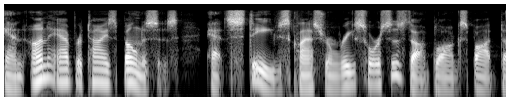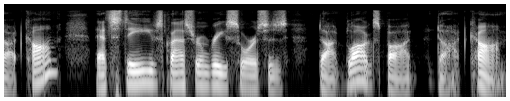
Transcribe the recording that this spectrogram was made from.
and unadvertised bonuses at stevesclassroomresources.blogspot.com. That's stevesclassroomresources.blogspot.com teacherrockstar.com.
